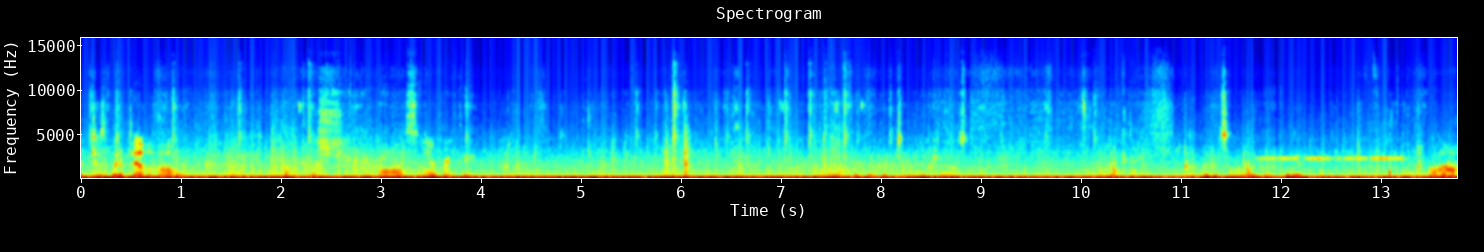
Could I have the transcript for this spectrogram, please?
It just went down the hole. The sugar glass and everything. I don't think they get too many cars. Okay. But it's somewhere we can pull in. Wow.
